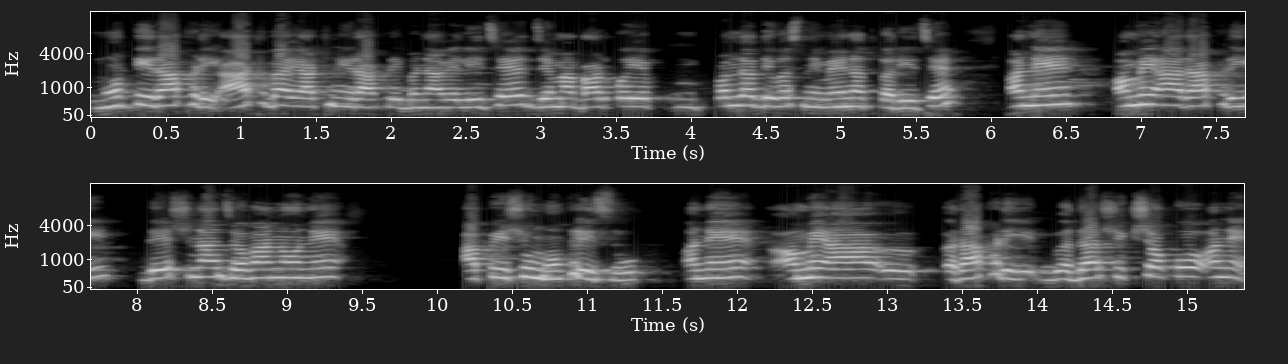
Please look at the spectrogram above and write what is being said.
મોટી રાખડી, આઠ બાય આઠની રાખડી બનાવેલી છે, જેમાં બાળકોએ પંદર દિવસની મહેનત કરી છે. અને અમે આ રાખડી દેશના જવાનોને આપીશું, મોકલીશું. અને અમે આ રાખડી બધા શિક્ષકો અને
